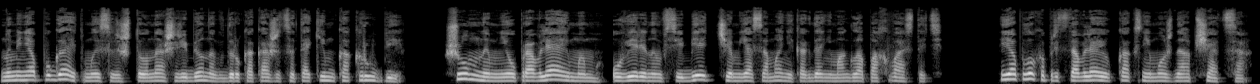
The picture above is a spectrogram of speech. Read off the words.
но меня пугает мысль, что наш ребенок вдруг окажется таким, как Руби, шумным, неуправляемым, уверенным в себе, чем я сама никогда не могла похвастать. Я плохо представляю, как с ней можно общаться.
